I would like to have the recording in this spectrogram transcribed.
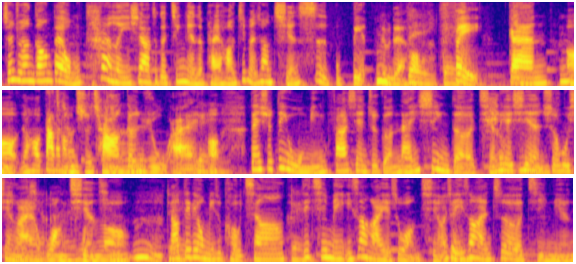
沈主任刚带我们看了一下这个今年的排行，基本上前四不变。对不对？哈，肺、肝啊，然后大肠、直肠跟乳癌啊。但是第五名发现这个男性的前列腺、射护腺癌往前了，嗯，然后第六名是口腔，第七名胰脏癌也是往前，而且胰脏癌这几年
